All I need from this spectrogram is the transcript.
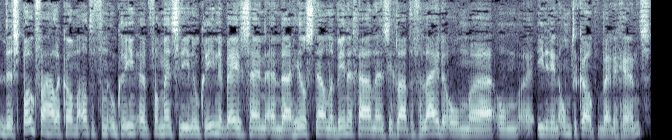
de spookverhalen komen altijd van, Oekraïne, eh, van mensen die in Oekraïne bezig zijn en daar heel snel naar binnen gaan en zich laten verleiden om, uh, om iedereen om te kopen bij de grens.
